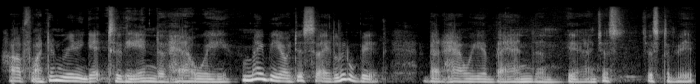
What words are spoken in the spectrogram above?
half. I didn't really get to the end of how we. Maybe I'll just say a little bit about how we abandon. Yeah, just just a bit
